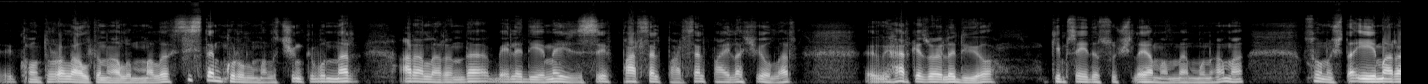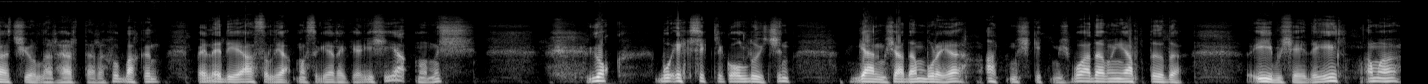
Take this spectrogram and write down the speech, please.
e, kontrol altına alınmalı. Sistem kurulmalı. Çünkü bunlar aralarında belediye meclisi parsel parsel paylaşıyorlar. E, Herkes öyle diyor. Kimseyi de suçlayamam ben bunu ama sonuçta imara açıyorlar her tarafı. Bakın belediye asıl yapması gereken işi yapmamış. Yok. Bu eksiklik olduğu için gelmiş adam buraya atmış gitmiş. Bu adamın yaptığı da iyi bir şey değil ama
